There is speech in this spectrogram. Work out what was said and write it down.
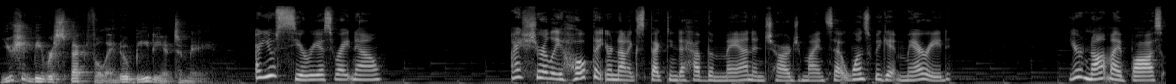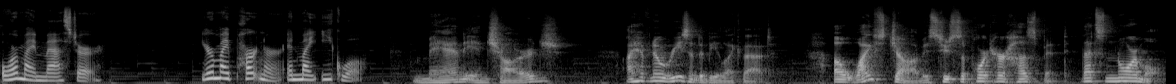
You should be respectful and obedient to me. Are you serious right now? I surely hope that you're not expecting to have the man in charge mindset once we get married. You're not my boss or my master. You're my partner and my equal. Man in charge? I have no reason to be like that. A wife's job is to support her husband. That's normal.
